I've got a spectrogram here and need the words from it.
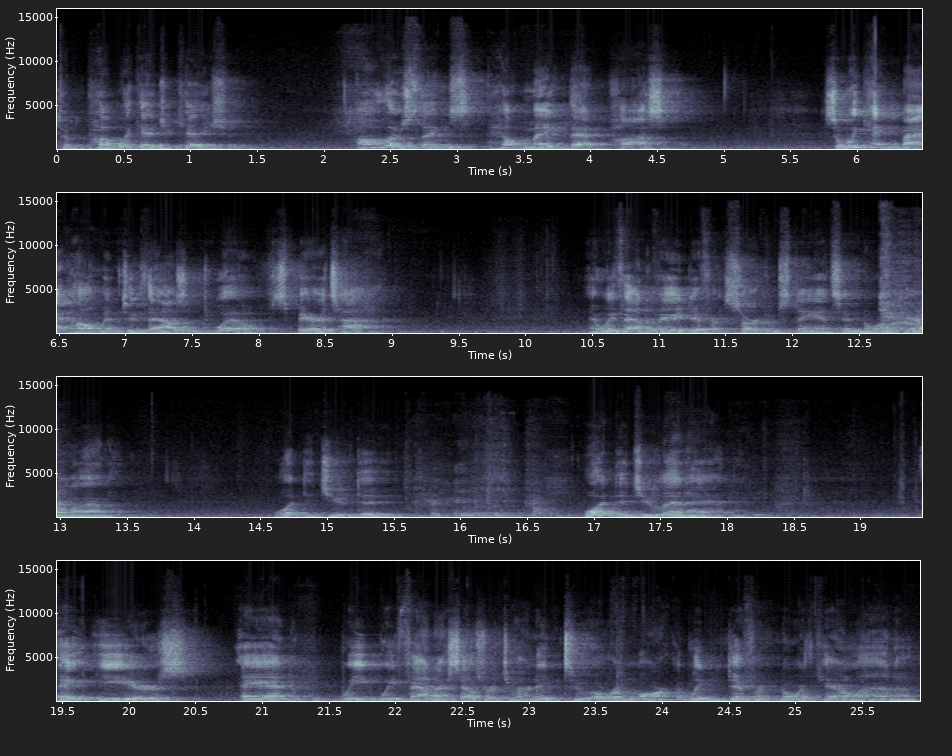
to public education, all those things helped make that possible. So we came back home in 2012, spirits high. And we found a very different circumstance in North Carolina. What did you do? What did you let happen? Eight years, and we, we found ourselves returning to a remarkably different North Carolina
